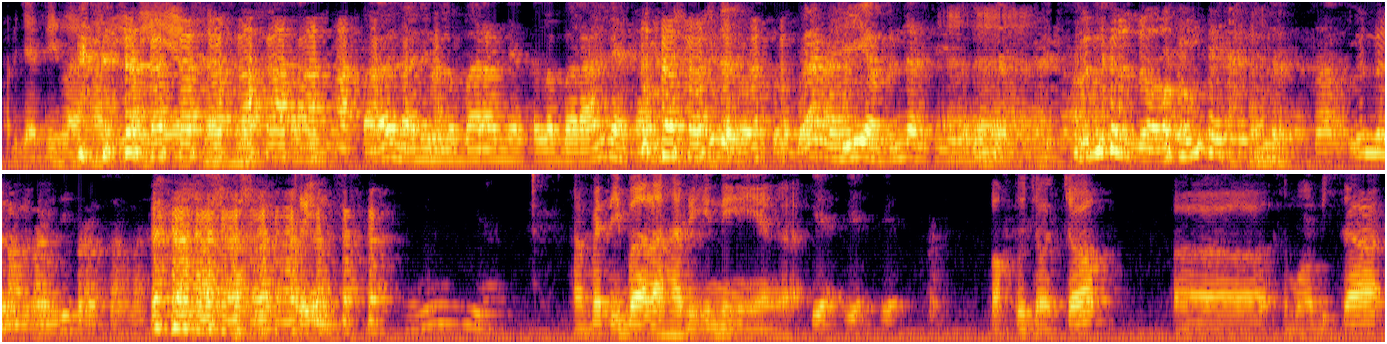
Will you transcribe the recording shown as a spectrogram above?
Terjadilah hari ini ya. Padahal nggak ada di lebaran yang ke lebarannya kan? Itu udah lewat satu lebaran. iya benar sih. Benar. Bener dong. Bener nggak salah. Bener. Kapan sih pernah salah? Prince Iya. sampai tiba lah hari ini ya nggak? Iya, iya, iya. waktu cocok eh, semua bisa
